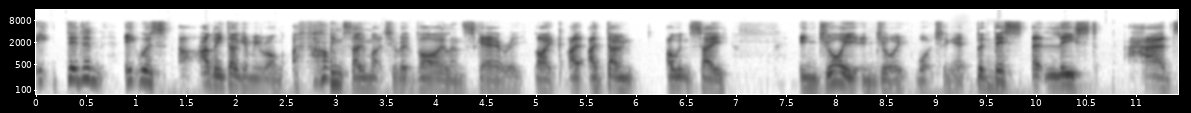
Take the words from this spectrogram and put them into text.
it didn't it was i mean don't get me wrong i find so much of it vile and scary like i i don't i wouldn't say enjoy enjoy watching it but hmm. this at least had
